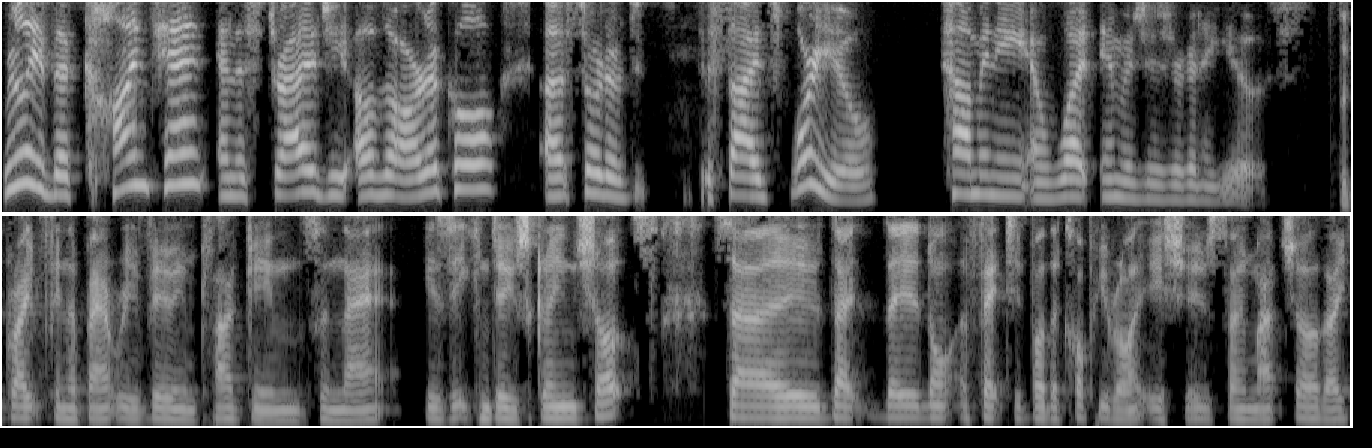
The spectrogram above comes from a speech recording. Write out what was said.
really, the content and the strategy of the article uh, sort of d- decides for you how many and what images you're going to use. The great thing about reviewing plugins and that is that you can do screenshots so that they're not affected by the copyright issues so much, are they?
